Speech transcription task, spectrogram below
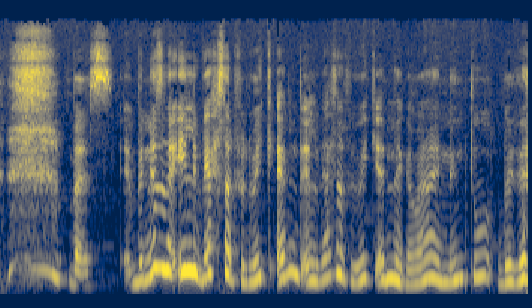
بس. بالنسبة إيه اللي بيحصل في ال weekend اللي بيحصل في ال weekend يا جماعة إن أنتوا بت...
